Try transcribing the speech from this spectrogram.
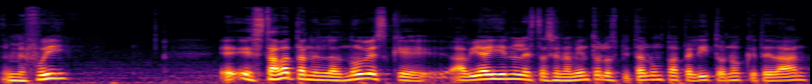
me fui. E, estaba tan en las nubes que había ahí en el estacionamiento del hospital un papelito, ¿no? Que te dan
